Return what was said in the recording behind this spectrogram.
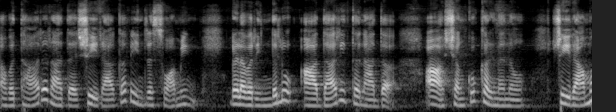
ಅವತಾರರಾದ ಶ್ರೀ ರಾಘವೇಂದ್ರ ಸ್ವಾಮಿಗಳವರಿಂದಲೂ ಆಧಾರಿತನಾದ ಆ ಶಂಕುಕರ್ಣನು ಶ್ರೀರಾಮ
